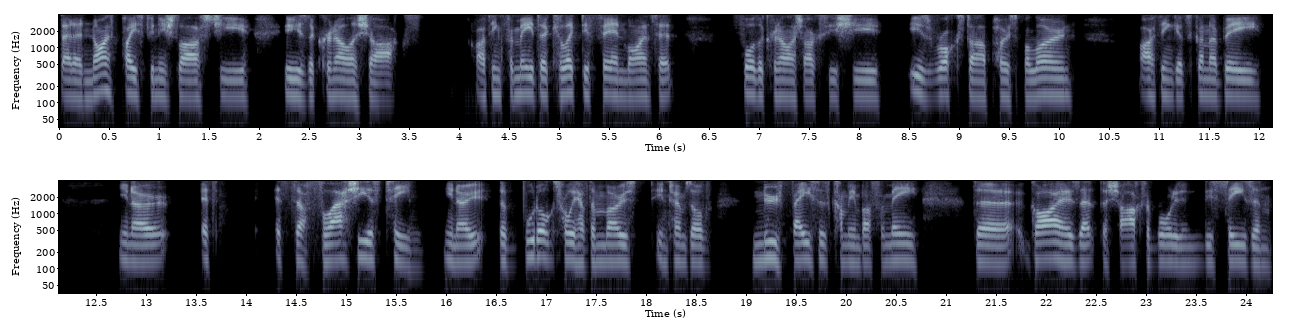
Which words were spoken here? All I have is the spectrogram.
that a ninth place finish last year is the Cronulla Sharks. I think for me, the collective fan mindset for the Cronulla Sharks this year is rockstar post Malone. I think it's going to be, you know, it's it's the flashiest team. You know, the Bulldogs probably have the most in terms of new faces coming, but for me, the guys that the Sharks have brought in this season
